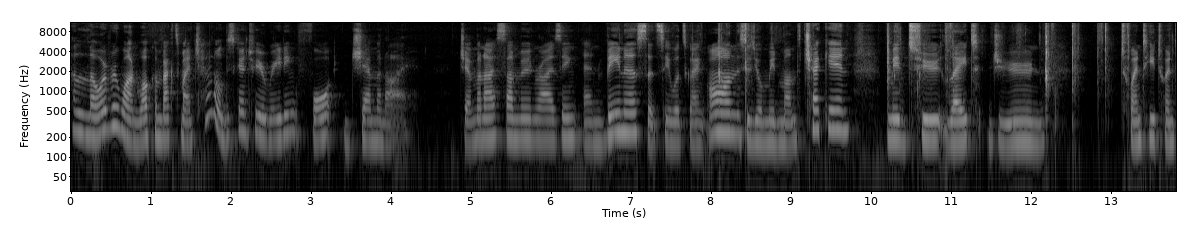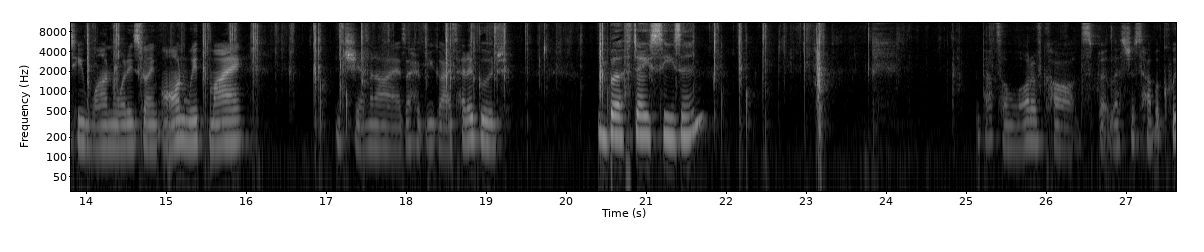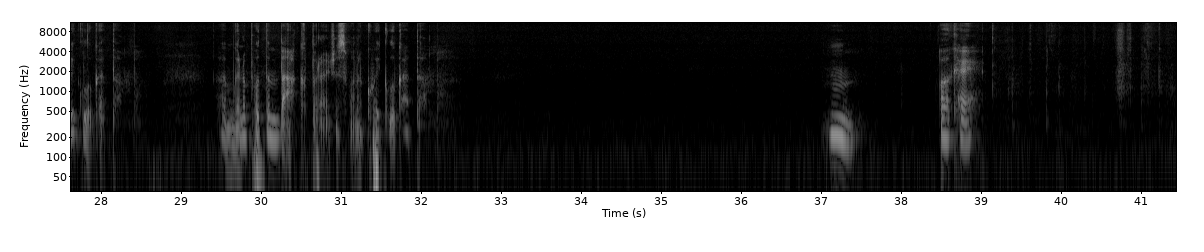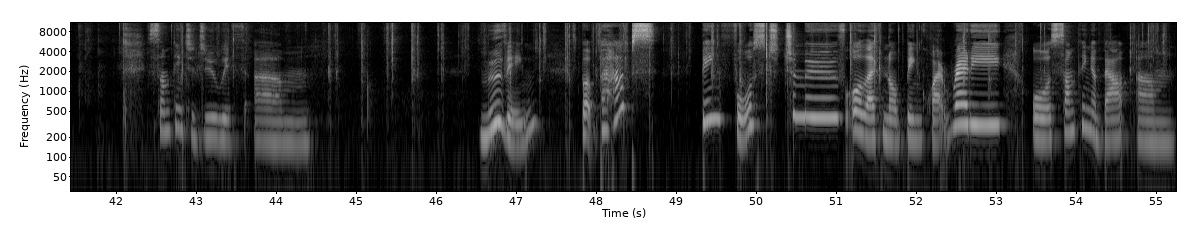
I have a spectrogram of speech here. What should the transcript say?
Hello everyone, welcome back to my channel. This is going to be a reading for Gemini. Gemini, Sun, Moon, Rising, and Venus. Let's see what's going on. This is your mid-month check-in, mid to late June 2021. What is going on with my Geminis? I hope you guys had a good birthday season. That's a lot of cards, but let's just have a quick look at them. I'm going to put them back, but I just want a quick look at them. Hmm. Okay. Something to do with um, moving, but perhaps being forced to move or like not being quite ready or something about um,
